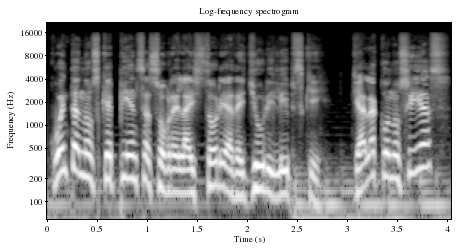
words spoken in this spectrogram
Cuéntanos qué piensas sobre la historia de Yuri Lipsky. ¿Ya la conocías?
